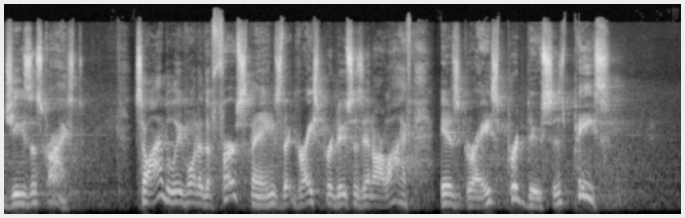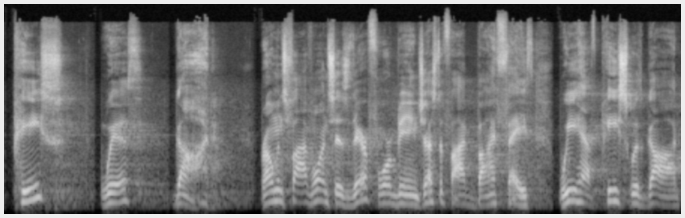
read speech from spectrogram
Jesus Christ. So I believe one of the first things that grace produces in our life is grace produces peace. Peace with God. Romans 5:1 says, "Therefore being justified by faith, we have peace with God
